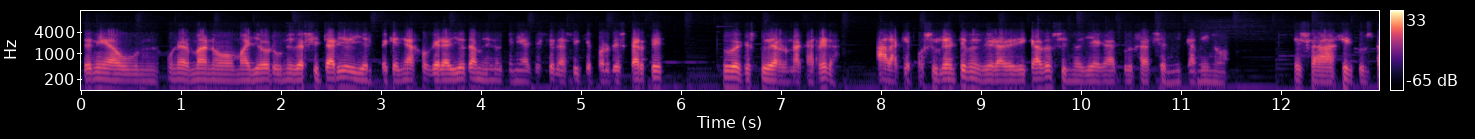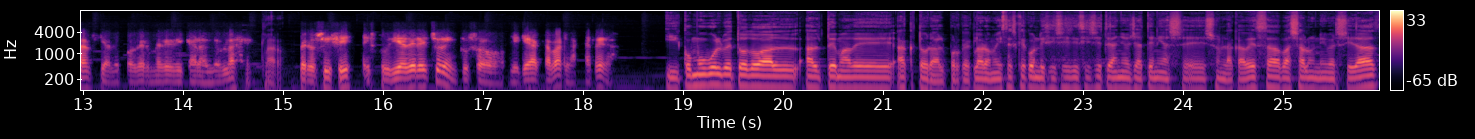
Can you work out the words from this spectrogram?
tenía un, un, hermano mayor universitario y el pequeñajo que era yo también lo tenía que ser, así que por descarte tuve que estudiar una carrera a la que posiblemente me hubiera dedicado si no llega a cruzarse en mi camino esa circunstancia de poderme dedicar al doblaje. Claro. Pero sí, sí, estudié Derecho e incluso llegué a acabar la carrera. ¿Y cómo vuelve todo al, al, tema de actoral? Porque claro, me dices que con 16, 17 años ya tenías eso en la cabeza, vas a la universidad,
